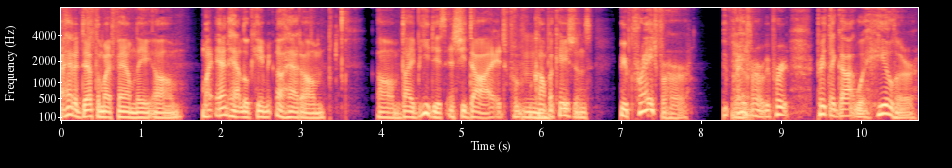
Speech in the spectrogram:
I had a death in my family um my aunt had leukemia uh, had um um diabetes and she died from, from Mm. complications we prayed for her we prayed Yeah. for her we prayed, prayed that god would heal her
